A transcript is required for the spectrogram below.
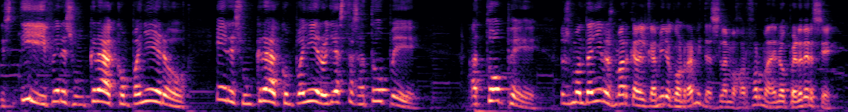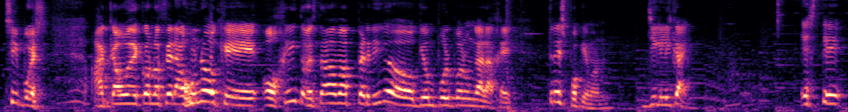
Steve, eres un crack, compañero. Eres un crack, compañero. Ya estás a tope. ¡A tope! Los montañeros marcan el camino con ramitas, es la mejor forma de no perderse. Sí, pues, acabo de conocer a uno que, ojito, estaba más perdido que un pulpo en un garaje. Tres Pokémon. Jigglykai. Este,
